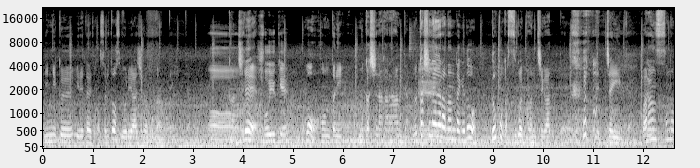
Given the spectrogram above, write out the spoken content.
ニンニク入れたりとかするとより味が濃くなっていい感じで醤油系？もう本当に昔ながらみたいな。昔ながらなんだけどどこかすごいパンチがあって めっちゃいいみたいな。バランスその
